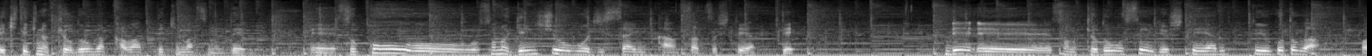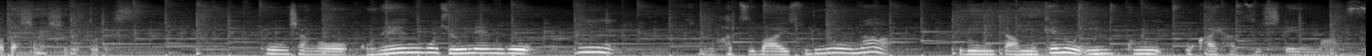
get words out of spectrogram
液滴の挙動が変わってきますので、えー、そこをその現象を実際に観察してやってで、えー、その挙動を制御してやるっていうことが私の仕事です。当社の5年後10年後にその発売するようなプリンター向けのインクを開発しています。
